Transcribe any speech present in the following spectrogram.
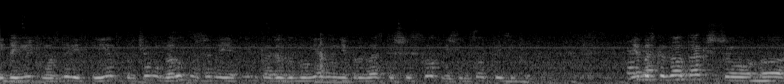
і дають можливість клієнту, причому беруть на себе, як він каже, зобов'язані привезти 600-800 тисяч. Я би сказав так, що е,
